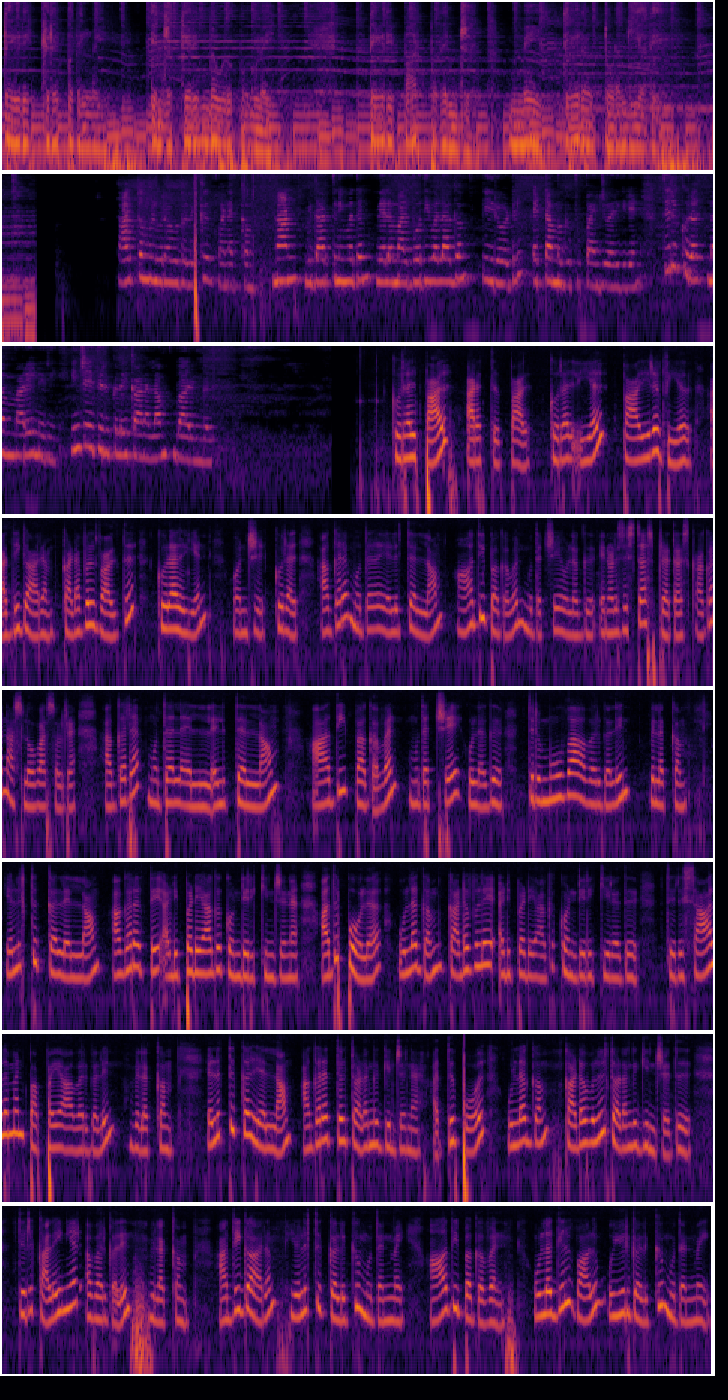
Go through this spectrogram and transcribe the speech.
தேடி கிடைப்பதில்லை என்று தெரிந்த ஒரு பொருளை தேடி பார்ப்பதென்று மெய் தேடல் தொடங்கியதே. தாய் தமிழ் உறவுகளுக்கு வணக்கம். நான் விதார்த்தினி மதன் வேலம்மாள் போதி வளாகம் ஈரோடில் எட்டாம் வகுப்பு பயின்று வருகிறேன். திருக்குறள் நம் மறைநெறி இன்றைய திருக்குறளை காணலாம். வாருங்கள். குறள் பால் அறத்துப்பால் குறள் இயல் பாயிரவியல் அதிகாரம். கடவுள் வாழ்த்து குறள் எண் ஒன்று. குறள் அகர முதல எழுத்தெல்லாம் ஆதி பகவன் முதற்றே உலகு. என்னோட சிஸ்டர்ஸ் பிரதர்ஸ்க்காக நான் ஸ்லோவாக சொல்கிறேன் அகர முதல எல்- எழுத்தெல்லாம் ஆதி பகவன் முதற்றே உலகு. திரு மூவா அவர்களின் விளக்கம். எழுத்துக்கள் எல்லாம் அகரத்தை அடிப்படையாக கொண்டிருக்கின்றன. அதுபோல உலகம் கடவுளை அடிப்படையாக கொண்டிருக்கிறது. திரு. சாலமன் பப்பையா அவர்களின் விளக்கம். எழுத்துக்கள் எல்லாம் அகரத்தில் தொடங்குகின்றன. அதுபோல் உலகம் கடவுளில் தொடங்குகின்றது. திரு. கலைஞர் அவர்களின் விளக்கம். அதிகாரம் எழுத்துக்களுக்கு முதன்மை. ஆதிபகவன் உலகில் வாழும் உயிர்களுக்கு முதன்மை.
